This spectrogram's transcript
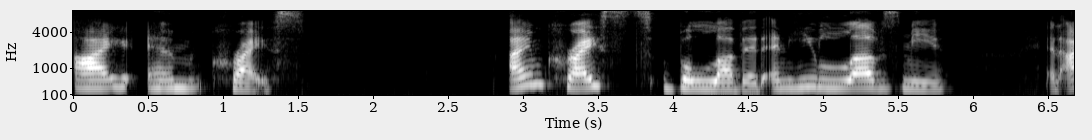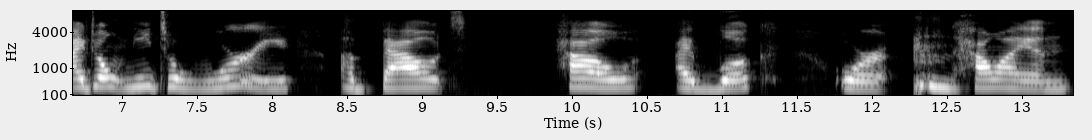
I am Christ. I'm Christ's beloved, and He loves me, and I don't need to worry about how I look or how I am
